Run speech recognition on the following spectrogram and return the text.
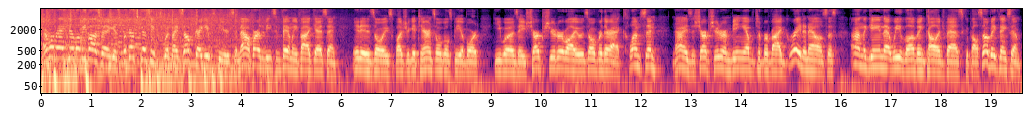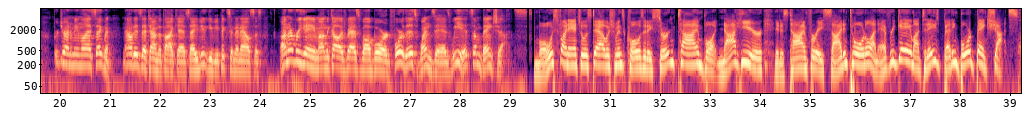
And we're back here, lovely Las Vegas, for Coast Coast Hoops with myself, Greg Gibbs Pearson, now part of the VSiN Family Podcast, and it is always a pleasure to get Terrence Oglesby aboard. He was a sharpshooter while he was over there at Clemson. Now he's a sharpshooter and being able to provide great analysis on the game that we love in college basketball. So big thanks to him for joining me in the last segment. Now it is that time of the podcast. I do give you picks and analysis on every game on the college basketball board for this Wednesday as we hit some bank shots. Most financial establishments close at a certain time, but not here. It is time for a side and total on every game on today's betting board bank shots.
